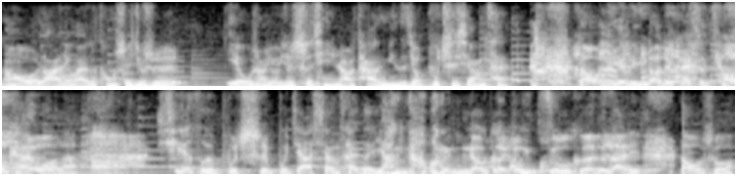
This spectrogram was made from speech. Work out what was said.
然后我拉另外一个同事就是。业务上有些事情，然后他的名字叫不吃香菜，然后我那些领导就开始调侃我了。啊，蝎子不吃不加香菜的羊汤，你知道各种组合在那里。然后我说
